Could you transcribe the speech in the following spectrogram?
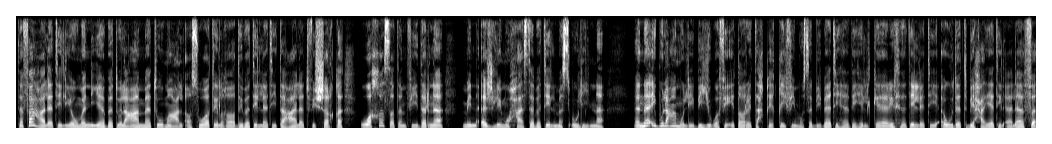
تفاعلت اليوم النيابة العامة مع الأصوات الغاضبة التي تعالت في الشرق وخاصة في درنا من أجل محاسبة المسؤولين. النائب العام الليبي وفي إطار التحقيق في مسببات هذه الكارثة التي أودت بحياة الآلاف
